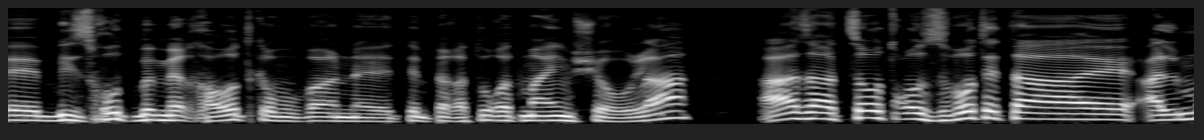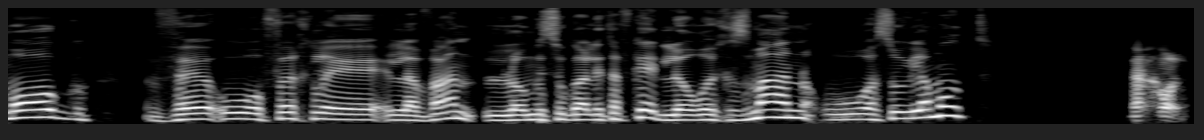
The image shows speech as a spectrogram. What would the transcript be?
אה, בזכות במרכאות כמובן אה, טמפרטורת מים שעולה, אז האצות עוזבות את האלמוג, והוא הופך ללבן, לא מסוגל לתפקד. לאורך זמן הוא עשוי למות. נכון,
